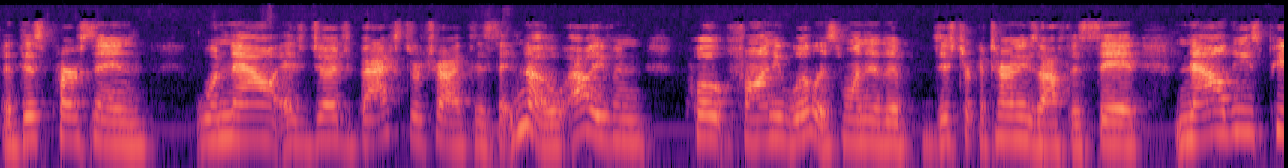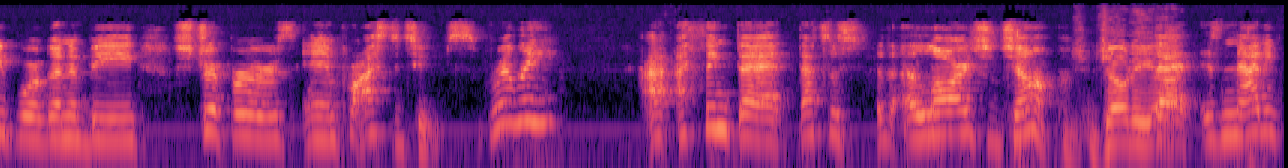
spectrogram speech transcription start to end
that this person will now, as Judge Baxter tried to say, no, I'll even quote Fani Willis, one of the district attorney's office, said, now these people are going to be strippers and prostitutes. Really? I, I think that that's a, a large jump. Jodi, uh, that is not even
